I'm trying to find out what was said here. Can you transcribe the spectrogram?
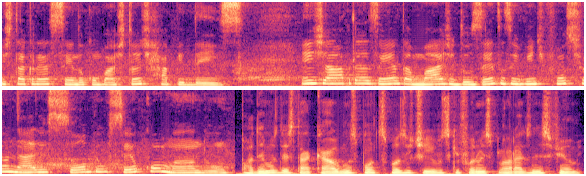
está crescendo com bastante rapidez e já apresenta mais de 220 funcionários sob o seu comando. Podemos destacar alguns pontos positivos que foram explorados nesse filme.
